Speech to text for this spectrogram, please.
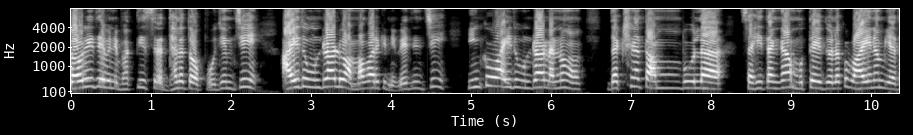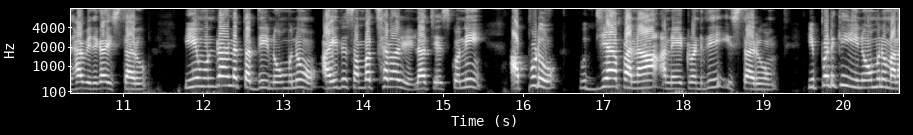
గౌరీదేవిని భక్తి శ్రద్ధలతో పూజించి ఐదు ఉండ్రాళ్ళు అమ్మవారికి నివేదించి ఇంకో ఐదు ఉండ్రాళ్ళను దక్షిణ తాంబూల సహితంగా ముత్తైదులకు వాయనం యథావిధిగా ఇస్తారు. ఈ ఉండ్రాళ్ళ తద్ది నోమును ఐదు సంవత్సరాలు ఇలా చేసుకొని అప్పుడు ఉద్యాపన అనేటువంటిది ఇస్తారు. ఇప్పటికీ ఈ నోమును మన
